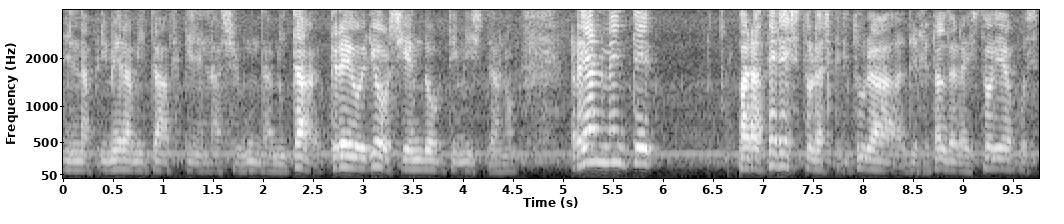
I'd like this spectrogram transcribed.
en la primera mitad que en la segunda mitad, creo yo, siendo optimista. ¿no? Realmente, para hacer esto, la escritura digital de la historia, pues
